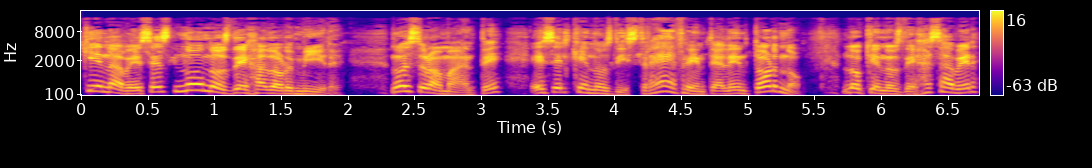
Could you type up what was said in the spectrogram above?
quien a veces no nos deja dormir. Nuestro amante es el que nos distrae frente al entorno, lo que nos deja saber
